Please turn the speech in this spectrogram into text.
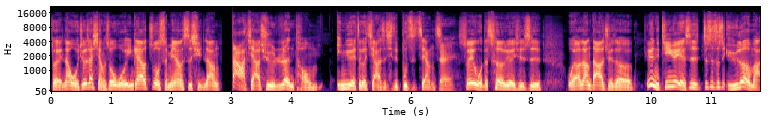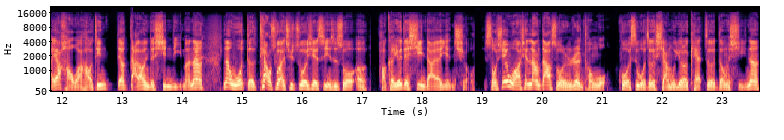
对，那我就在想说我应该要做什么样的事情，让大家去认同音乐这个价值，其实不止这样子。对所以我的策略其实是我要让大家觉得，因为你听音乐也是，就是这是娱乐嘛，要好玩好听，要打到你的心里嘛。那那我得跳出来去做一些事情，是说，呃，好，可能有点吸引大家的眼球。首先，我要先让大家所有人认同我，或者是我这个项目 Euro Cat 这个东西。那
